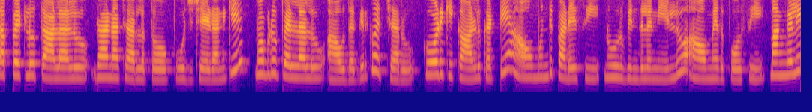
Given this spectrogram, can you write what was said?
తప్పెట్లు తాళాలు గానాచార్లతో పూజ చేయడానికి మొగుడు పెళ్ళాలు ఆవు దగ్గరికి వచ్చారు. కోడికి కాళ్ళు కట్టి ఆవు ముందు పడేసి నూరు బిందెల నీళ్ళు ఆవు మీద పోసి మంగలి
